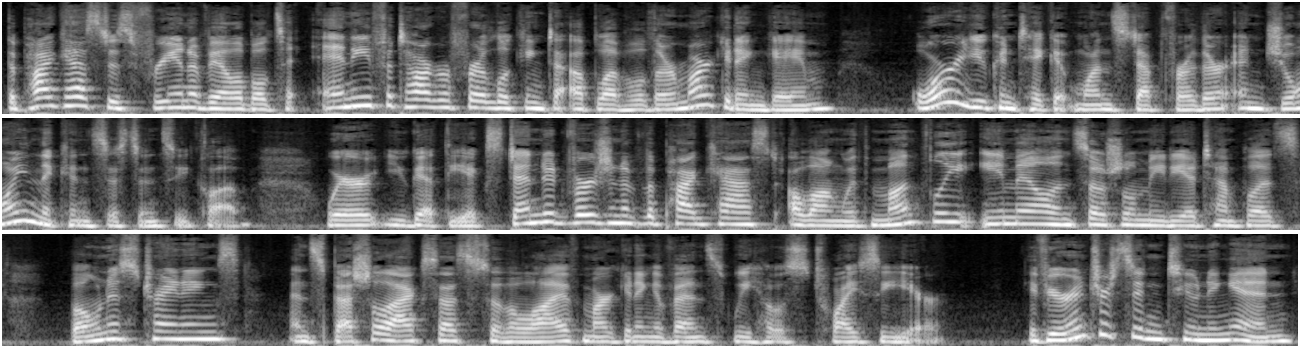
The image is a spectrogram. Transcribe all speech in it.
The podcast is free and available to any photographer looking to uplevel their marketing game or you can take it one step further and join the Consistency Club, where you get the extended version of the podcast along with monthly email and social media templates, bonus trainings, and special access to the live marketing events we host twice a year. If you're interested in tuning in,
